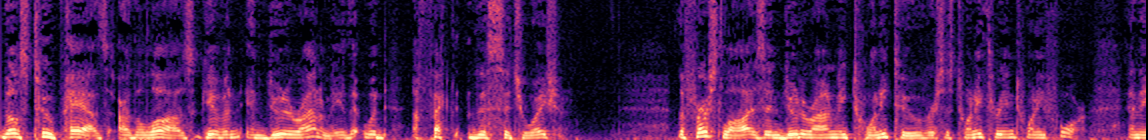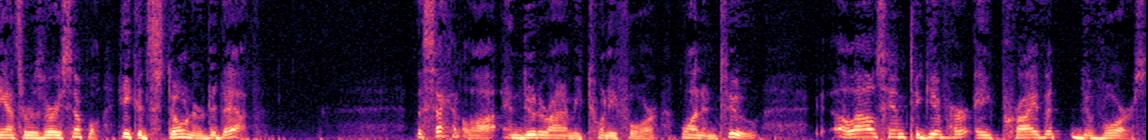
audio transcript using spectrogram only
Those two paths are the laws given in Deuteronomy that would affect this situation. The first law is in Deuteronomy 22, verses 23 and 24. And the answer was very simple. He could stone her to death. The second law in Deuteronomy 24, 1 and 2, allows him to give her a private divorce.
